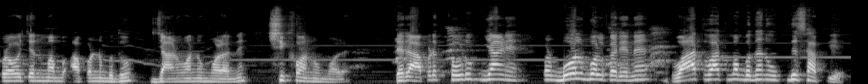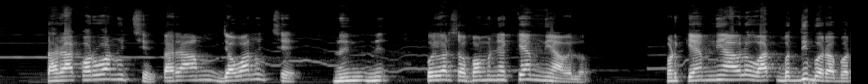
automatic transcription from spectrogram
પ્રવચનમાં આપણને બધું જાણવાનું મળે ને શીખવાનું મળે. ત્યારે આપણે થોડુંક જાણીએ, પણ બોલ બોલ કરીએ ને વાત વાતમાં બધાને ઉપદેશ આપીએ. તારે આ કરવાનું જ છે, તારે આમ જવાનું જ છે. કોઈ વાર સભામાં કેમ નહીં આવેલો? પણ કેમ નહીં આવેલો વાત બધી બરાબર.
